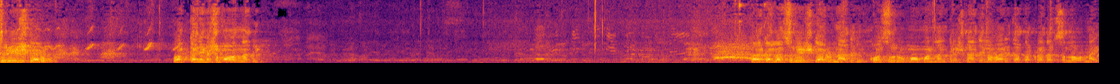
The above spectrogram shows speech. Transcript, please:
సురేష్ గారు. ఒక్క నిమిషము ఉన్నది. కాకర్ల సురేష్ గారు నాది కోసూరు మోమండలం కృష్ణా జిల్లా వారి జత ప్రదర్శనలో ఉన్నాయి.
